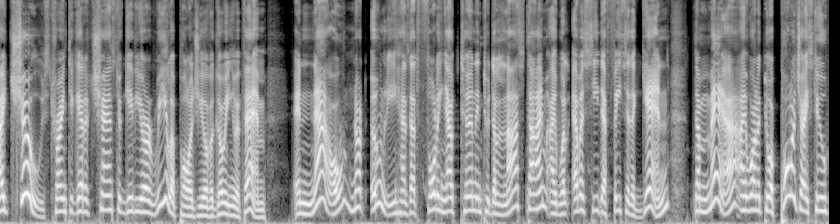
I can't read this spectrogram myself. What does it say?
I chose trying to get a chance to give you a real apology over going with them, and now, not only has that falling out turned into the last time I will ever see their faces again, the mayor I wanted to apologize to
